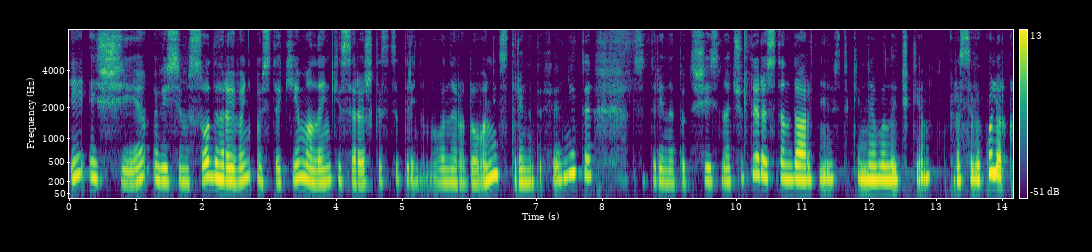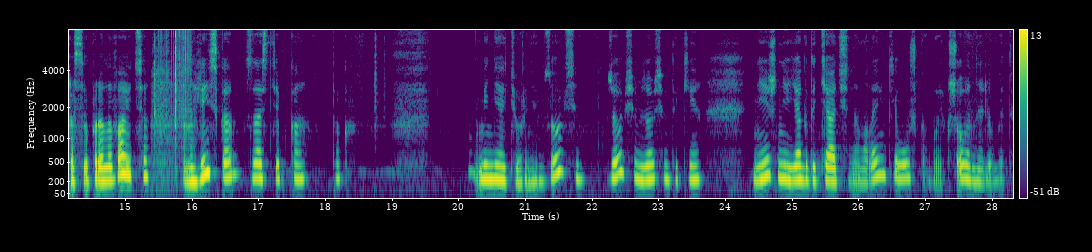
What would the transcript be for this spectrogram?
І ще 800 гривень ось такі маленькі сережки з цитринами. Вони родовані, цитрини та фіаніти. Цитрини тут 6 на 4 стандартні, ось такі невеличкі. Красивий колір, красиво переливаються. Англійська застібка. Так. Мініатюрні. Зовсім, зовсім, зовсім такі ніжні, як дитячі на маленькі вушка, бо якщо ви не любите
